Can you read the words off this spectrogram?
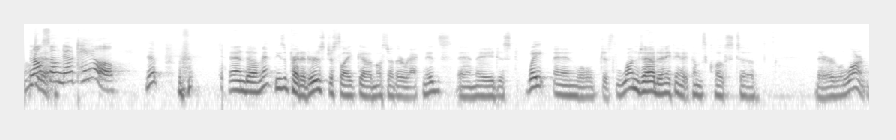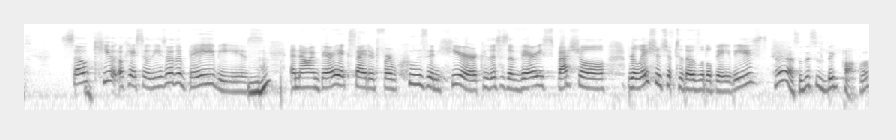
and yeah. also no tail. Yep. and um, yeah, these are predators, just like uh, most other arachnids, and they just wait and will just lunge out at anything that comes close to their little arms. So cute. Okay, so these are the babies. Mm-hmm. And now I'm very excited for who's in here because this is a very special relationship to those little babies. Yeah, so this is Big Papa.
